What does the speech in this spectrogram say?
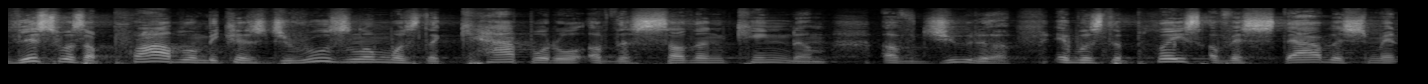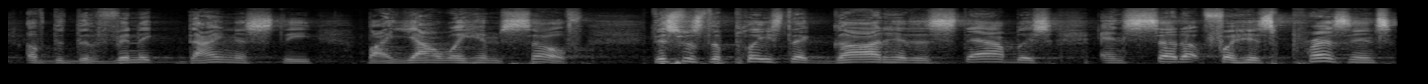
This was a problem because Jerusalem was the capital of the southern kingdom of Judah. It was the place of establishment of the Davidic dynasty by Yahweh himself. This was the place that God had established and set up for his presence,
